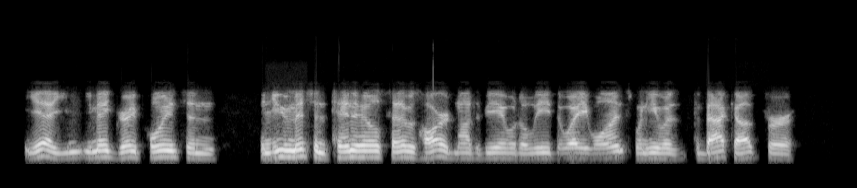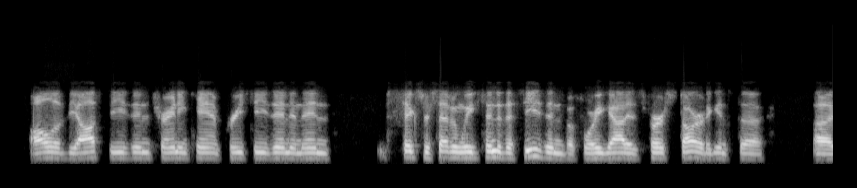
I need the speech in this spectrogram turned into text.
Yeah, you, you make great points, and and you mentioned Tannehill said it was hard not to be able to lead the way he wants when he was the backup for all of the off season, training camp, preseason, and then six or seven weeks into the season before he got his first start against the uh,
